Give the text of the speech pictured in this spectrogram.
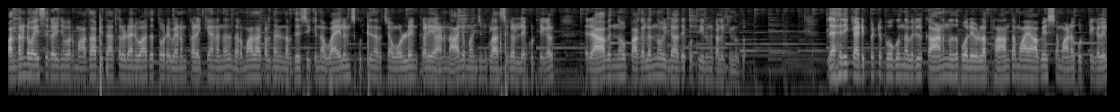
പന്ത്രണ്ട് വയസ്സ് കഴിഞ്ഞവർ മാതാപിതാക്കളുടെ അനുവാദത്തോടെ വേണം കളിക്കാനെന്ന് നിർമ്മാതാക്കൾ തന്നെ നിർദ്ദേശിക്കുന്ന വയലൻസ് കുത്തി നിറച്ച ഓൺലൈൻ കളിയാണ് നാലും അഞ്ചും ക്ലാസ്സുകളിലെ കുട്ടികൾ രാവെന്നോ പകലെന്നോ ഇല്ലാതെ കുത്തിയിരുന്ന് കളിക്കുന്നത്. ലഹരിക്ക് അടിപ്പെട്ട് പോകുന്നവരിൽ കാണുന്നത് പോലെയുള്ള ഭ്രാന്തമായ ആവേശമാണ് കുട്ടികളിൽ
